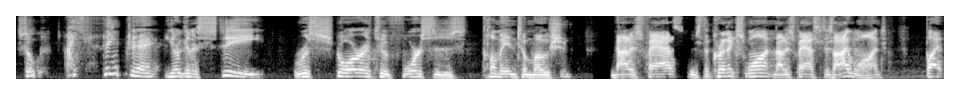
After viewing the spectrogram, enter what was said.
So I think that you're going to see restorative forces come into motion. Not as fast as the critics want, not as fast as I want, but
